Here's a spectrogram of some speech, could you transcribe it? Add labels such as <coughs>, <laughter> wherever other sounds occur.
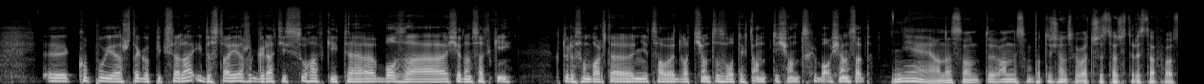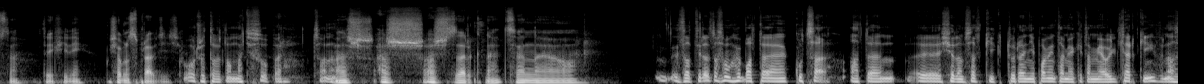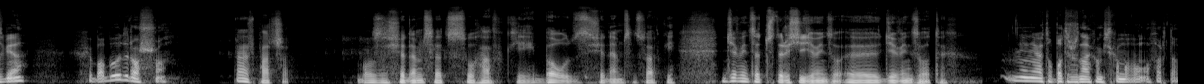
Y, kupujesz tego Pixela i dostajesz gratis słuchawki, te Bose 700, które są warte niecałe 2000 zł, tam 1000 chyba 800. Nie, one są, one są po 1000 chyba 300-400 w Polsce w tej chwili. Musiałbym sprawdzić. Kurczę, to tam macie super cenę. Aż, aż, aż zerknę. Cenę o... Za tyle to są chyba te QC, a te y, 700, które nie pamiętam jakie tam miały literki w nazwie, chyba były droższe. No już patrzę. Bose 700 słuchawki, Bose 700 słuchawki, 949 zł. 9 zł. Nie, nie, to patrzysz na jakąś skamową ofertę.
